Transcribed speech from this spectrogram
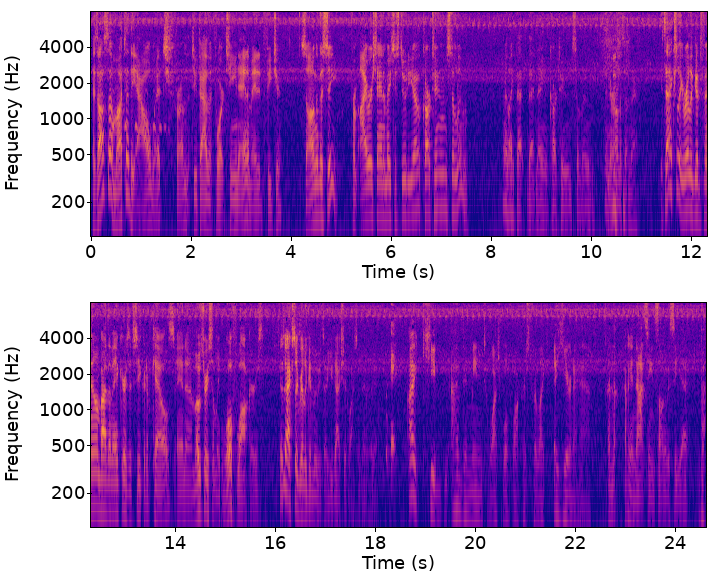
There's also Macha the Owl Witch from the 2014 animated feature Song of the Sea from Irish animation studio Cartoon Saloon. I like that, that name, Cartoon Saloon. I think they're onto something there. It's actually a really good film by the makers of Secret of Kells and uh, most recently Wolf Walkers. Those are actually really good movies, though. You guys should watch them. They're really good. Okay. I keep I've been meaning to watch Wolf Walkers for like a year and a half. I'm not, I've not seen Song of the Sea yet. But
